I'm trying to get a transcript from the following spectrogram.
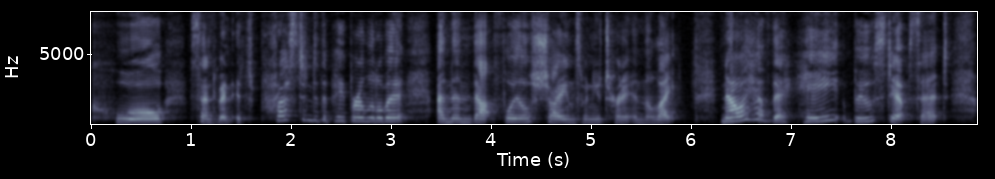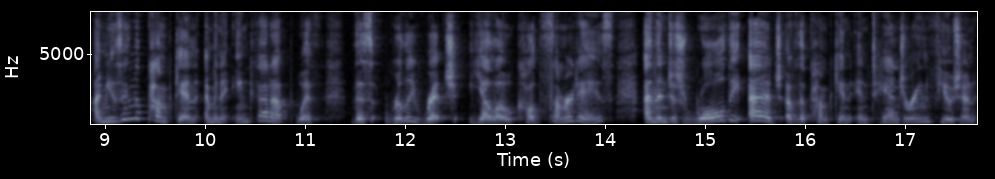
cool sentiment. It's pressed into the paper a little bit and then that foil shines when you turn it in the light. Now I have the Hey Boo stamp set. I'm using the pumpkin. I'm going to ink that up with this really rich yellow called Summer Days and then just roll the edge of the pumpkin in Tangerine Fusion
